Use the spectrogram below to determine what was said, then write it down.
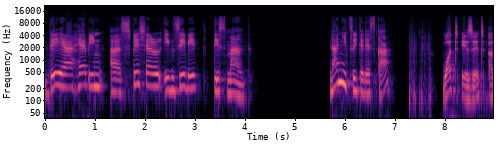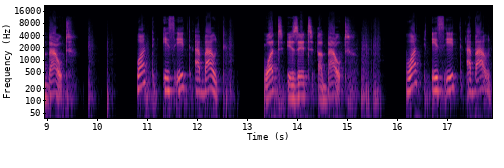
They are having a special exhibit this month. 何についてですか What is it about? What is it about? What is it about? What is it about?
